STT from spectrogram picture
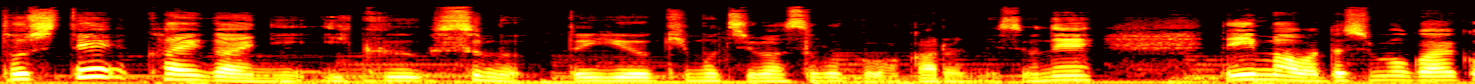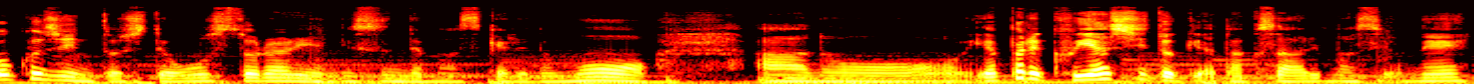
として海外に行く住むという気持ちはすごくわかるんですよね。で今私も外国人としてオーストラリアに住んでますけれどもあのやっぱり悔しい時はたくさんありますよね。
